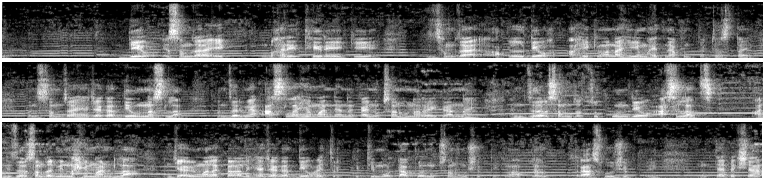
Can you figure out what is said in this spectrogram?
देव समजा एक भारी थेरी आहे की समजा आपल्याला देव आहे किंवा नाही हे माहीत नाही आपण तटस्थ आहे. पण समजा ह्या जगात देव नसला पण जर मी असला ह्या मानण्यानं काय नुकसान होणार आहे का? नाही. आणि जर समजा चुकून देव असलाच आणि जर समजा मी नाही मानला आणि ज्यावेळी मला कळालं ह्या जगात देव आहे तर किती मोठं आपलं नुकसान होऊ शकते किंवा आपल्याला त्रास होऊ शकते मग त्यापेक्षा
